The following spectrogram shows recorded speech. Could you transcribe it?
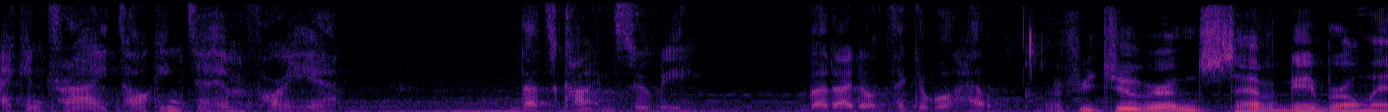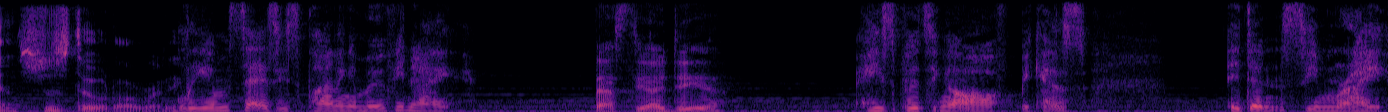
I can try talking to him for you. That's kind, Suvi. But I don't think it will help. If you two are going to have a gay romance, just do it already. Liam says he's planning a movie night. That's the idea. He's putting it off because it didn't seem right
